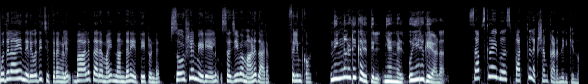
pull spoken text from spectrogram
മുതലായ നിരവധി ചിത്രങ്ങളിൽ ബാലതാരമായി നന്ദന എത്തിയിട്ടുണ്ട്. സോഷ്യൽ മീഡിയയിലും സജീവമാണ് താരം. ഫിലിം കോട്ട് നിങ്ങളുടെ കരുത്തിൽ ഞങ്ങൾ ഉയരുകയാണ്. സബ്സ്ക്രൈബേഴ്സ് പത്ത് ലക്ഷം കടന്നിരിക്കുന്നു.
